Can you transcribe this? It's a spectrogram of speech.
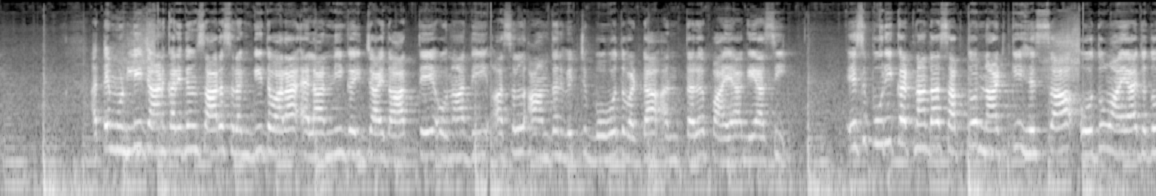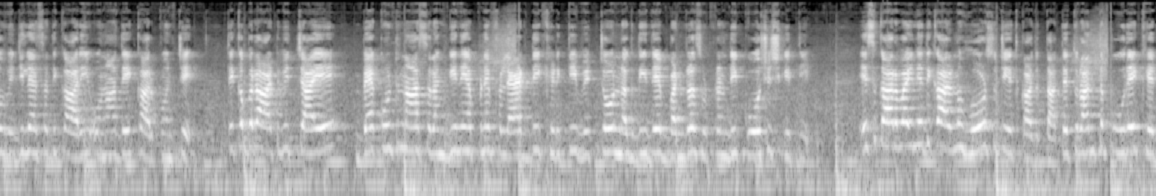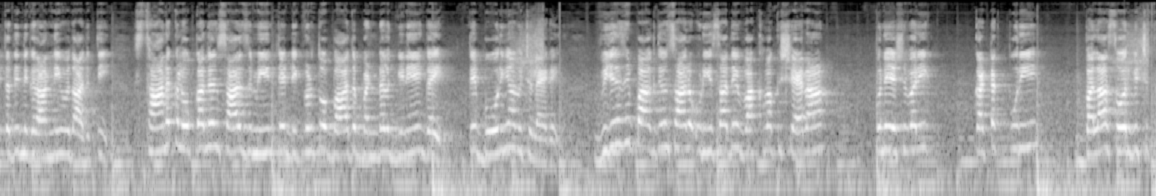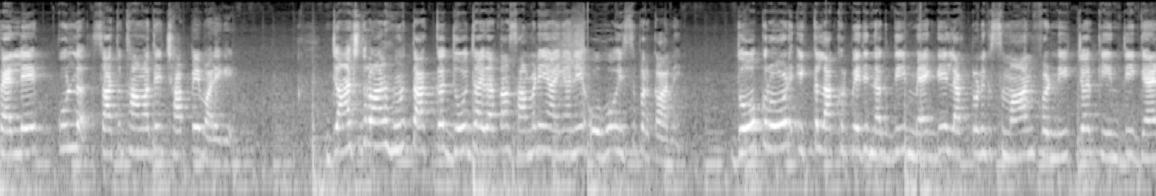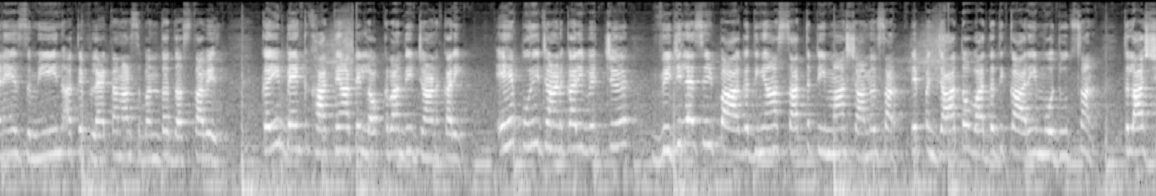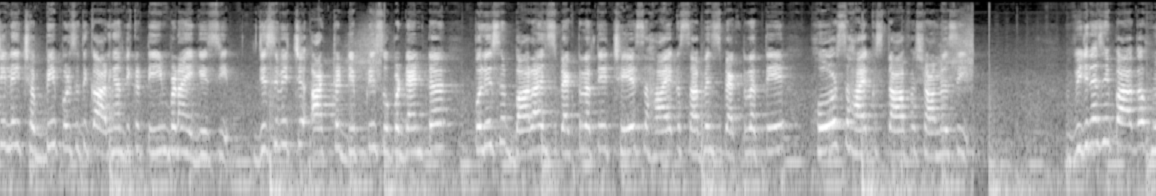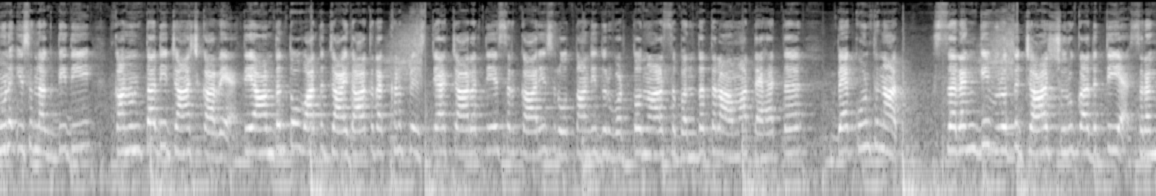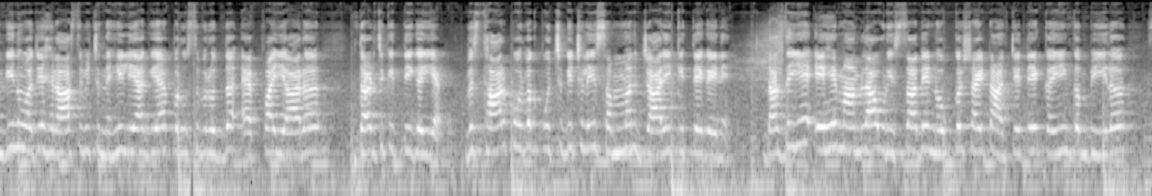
ਅਤੇ ਮੁੱਢਲੀ ਜਾਣਕਾਰੀ ਦੇ ਅਨੁਸਾਰ ਸਰੰਗੀ ਦੁਆਰਾ ਐਲਾਨੀ ਗਈ ਜਾਇਦਾਦ ਤੇ ਉਹਨਾਂ ਦੀ ਅਸਲ ਆਮਦਨ ਵਿੱਚ ਬਹੁਤ ਵੱਡਾ ਅੰਤਰ ਪਾਇਆ ਗਿਆ ਸੀ। ਇਸ ਪੂਰੀ ਘਟਨਾ ਦਾ ਸਭ ਤੋਂ ਨਾਟਕੀ ਹਿੱਸਾ ਉਦੋਂ ਆਇਆ ਜਦੋਂ ਵਿਜੀਲੈਂਸ ਅਧਿਕਾਰੀ ਉਹਨਾਂ ਦੇ ਘਰ ਪਹੁੰਚੇ ਤੇ ਘਬਰਾਹਟ ਵਿੱਚ ਆਏ। ਬੈਕੁੰਠ ਨਾਥ ਸਰੰਗੀ ਨੇ ਆਪਣੇ ਫਲੈਟ ਦੀ ਖਿੜਕੀ ਵਿੱਚੋਂ ਨਗਦੀ ਦੇ ਬੰਡਲ ਸੁੱਟਣ ਦੀ ਕੋਸ਼ਿਸ਼ ਕੀਤੀ। ਇਸ ਕਾਰਵਾਈ ਨੇ ਅਧਿਕਾਰੀ ਨੂੰ ਹੋਰ ਸੁਚੇਤ ਕਰ ਦਿੱਤਾ ਤੇ ਤੁਰੰਤ ਪੂਰੇ ਖੇਤਰ ਦੀ ਨਿਗਰਾਨੀ ਵਧਾ ਦਿੱਤੀ। ਸਥਾਨਕ ਲੋਕਾਂ ਦੇ ਅਨੁਸਾਰ ਜ਼ਮੀਨ ਤੇ ਡਿੱਗਣ ਤੋਂ ਬਾਅਦ ਬੰਡਲ ਗਿਣੇ ਗਏ ਤੇ ਬੋਰੀਆਂ ਵਿੱਚ ਲੈ ਗਏ। ਵਿਜੀਲੈਂਸ ਵਿਭਾਗ ਦੇ ਅਨੁਸਾਰ ਉੜੀਸਾ ਦੇ ਵੱਖ-ਵੱਖ ਸ਼ਹਿਰਾਂ ਭੁਵਨੇਸ਼ਵਰੀ ਕਟਕਪੁਰੀ, ਬਲਾਸੋਰ ਵਿੱਚ ਫੈਲੇ ਕੁੱਲ 7 ਥਾਵਾਂ ਤੇ ਛਾਪੇ ਮਾਰੇ ਗਏ। ਜਾਂਚ ਦੌਰਾਨ ਹੁਣ ਤੱਕ ਜੋ ਜਾਇਦਾਦਾਂ ਸਾਹਮਣੇ ਆਈਆਂ ਨੇ, ਉਹ ਇਸ ਪ੍ਰਕਾਰ ਨੇ। 2 ਕਰੋੜ 1 ਲੱਖ ਰੁਪਏ ਦੀ ਨਕਦੀ, ਮਹਿੰਗੇ ਇਲੈਕਟ੍ਰੋਨਿਕ ਸਮਾਨ, ਫਰਨੀਚਰ, ਕੀਮਤੀ ਗਹਿਣੇ, ਜ਼ਮੀਨ ਅਤੇ ਫਲੈਟਾਂ ਨਾਲ ਸੰਬੰਧਿਤ ਦਸਤਾਵੇਜ਼, ਕਈ ਬੈਂਕ ਖਾਤਿਆਂ ਅਤੇ ਲੋਕਰਾਂ ਦੀ ਜਾਣਕਾਰੀ। ਇਹ ਪੂਰੀ ਜਾਣਕਾਰੀ ਵਿੱਚ ਵਿਜੀਲੈਂਸ ਵਿਭਾਗ ਦੀਆਂ 7 ਟੀਮਾਂ ਸ਼ਾਮਲ ਸਨ ਤੇ 50 ਤੋਂ ਵੱਧ ਅਧਿਕਾਰੀ ਮੌਜੂਦ ਸਨ। ਤਲਾਸ਼ੀ ਲਈ 26 ਪੁਲਿਸ ਅਧਿਕਾਰੀਆਂ ਦੀ ਇੱਕ ਟੀਮ ਬਣਾਈ ਗਈ ਸੀ, ਜਿਸ ਵਿੱਚ 8 ਡਿਪਟੀ ਸੁਪਰਡੈਂਟ, ਪੁਲਿਸ 12 ਇੰਸਪੈਕਟਰ ਅਤੇ 6 ਸਹਾਇਕ ਸਬ ਇੰਸਪੈਕਟਰ ਅਤੇ ਹੋਰ ਸਹਾਇਕ ਸਟਾਫ ਸ਼ਾਮਲ ਸੀ। ਵਿਜੀਲੈਂਸ ਵਿਭਾਗ ਹੁਣ ਇਸ ਨਗਦੀ ਦੀ ਕਾਨੂੰਨਤਾ ਦੀ ਜਾਂਚ ਕਰ ਰਿਹਾ ਹੈ ਤੇ ਆਮਦਨ ਤੋਂ ਵੱਧ ਜਾਇਦਾਦ ਰੱਖਣ, ਭ੍ਰਿਸ਼ਟਾਚਾਰ ਅਤੇ ਸਰਕਾਰੀ ਸਰੋਤਾਂ ਦੀ ਦੁਰਵਰਤੋਂ ਨਾਲ ਸੰਬੰਧਿਤ ਧਾਰਾਵਾਂ ਤਹਿਤ ਬੈਕੁੰਠਨਾਥ ਸਰੰਗੀ ਵਿਰੁੱਧ ਜਾਂਚ ਸ਼ੁਰੂ ਕਰ ਦਿੱਤੀ ਹੈ। ਸਰੰਗੀ ਨੂੰ ਅਜੇ ਹਿਰਾਸਤ ਵਿੱਚ ਨਹੀਂ ਲਿਆ ਗਿਆ, ਪਰ ਉਸ ਵਿਰੁੱਧ ਐਫ ਆਈ ਆਰ ਦਰਜ ਕੀਤੀ ਗਈ ਹੈ। ਵਿਸਥਾਰ ਪੂਰਵਕ ਪੁੱਛਗਿੱਛ ਲਈ ਸੰਮਨ ਜਾਰੀ ਕੀਤੇ ਗਏ ਨੇ। ਦੱਸ ਦਈਏ, ਇਹ ਮਾਮਲਾ ਉੜੀਸਾ ਦੇ ਨੌਕਰਸ਼ਾਹੀ ਢਾਂਚੇ ਤੇ ਕਈ ਗੰਭੀਰ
